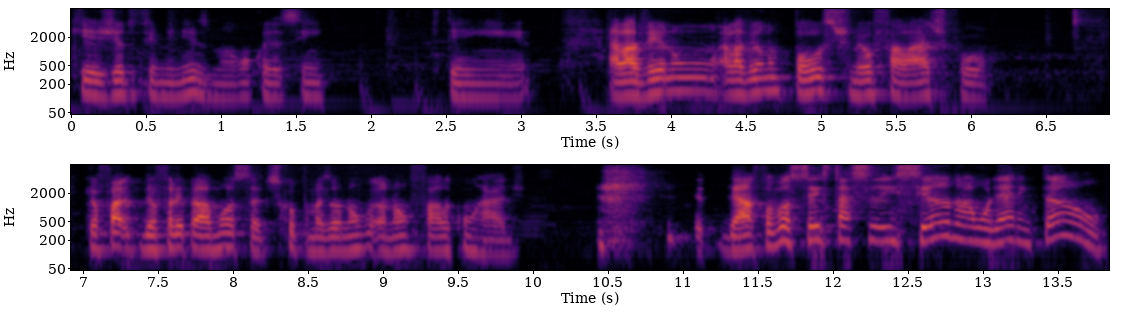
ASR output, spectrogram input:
QG do feminismo, alguma coisa assim. Que tem. Ela veio num, ela veio num post meu falar, tipo. Que eu, falei, eu falei pra ela, moça, desculpa, mas eu não, eu não falo com rádio. Ela falou, você está silenciando a mulher então?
